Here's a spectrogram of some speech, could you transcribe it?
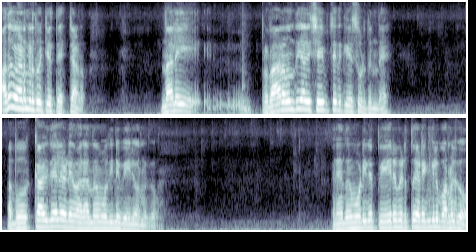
അത് വേടനടുത്ത് പറ്റിയ തെറ്റാണ്. എന്നാൽ പ്രധാനമന്ത്രി അധിക്ഷേപിച്ചതിന് കേസ് കൊടുത്തിട്ടുണ്ടേ? അപ്പോൾ കവിതയിലെവിടെ നരേന്ദ്രമോദിന്റെ പേര് പറഞ്ഞോ നരേന്ദ്രമോദിയുടെ പേര് എടുത്ത് എവിടെയെങ്കിലും പറഞ്ഞോ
